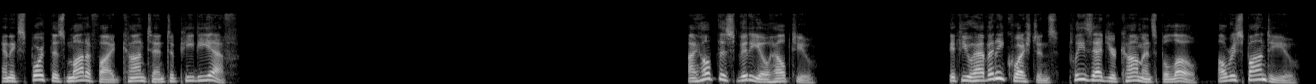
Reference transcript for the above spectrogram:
and export this modified content to PDF. I hope this video helped you. If you have any questions, please add your comments below, I'll respond to you.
